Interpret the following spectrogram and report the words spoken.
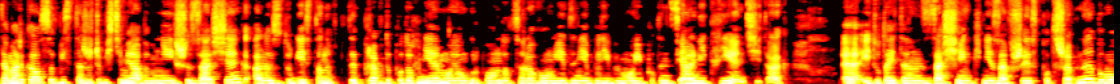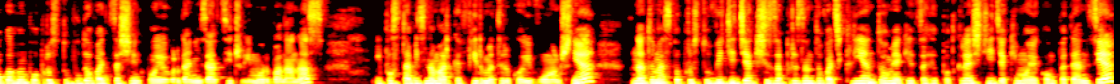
Ta marka osobista rzeczywiście miałaby mniejszy zasięg, ale z drugiej strony wtedy prawdopodobnie moją grupą docelową jedynie byliby moi potencjalni klienci, tak? E, I tutaj ten zasięg nie zawsze jest potrzebny, bo mogłabym po prostu budować zasięg mojej organizacji, czyli More Bananas, i postawić na markę firmy tylko i wyłącznie, natomiast po prostu wiedzieć, jak się zaprezentować klientom, jakie cechy podkreślić, jakie moje kompetencje,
